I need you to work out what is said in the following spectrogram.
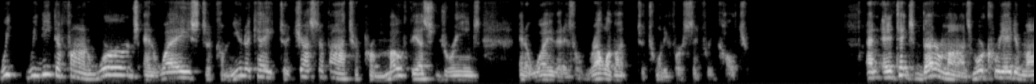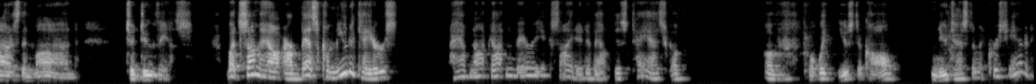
we, we need to find words and ways to communicate, to justify, to promote this dreams in a way that is relevant to 21st century culture. And, and it takes better minds, more creative minds than mine to do this. But somehow our best communicators have not gotten very excited about this task of, of what we used to call New Testament Christianity.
